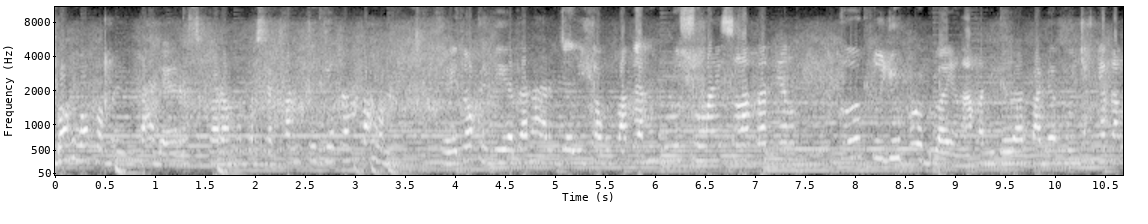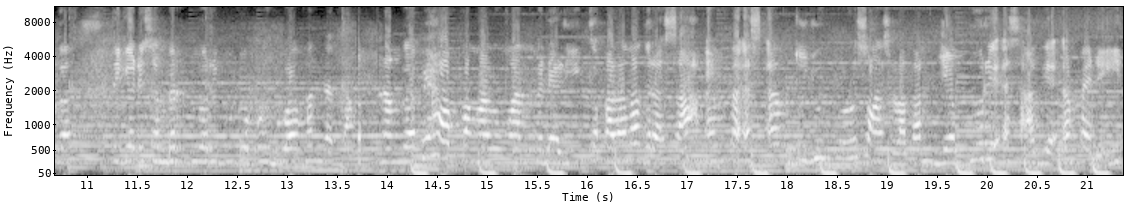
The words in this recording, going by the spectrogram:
bahwa pemerintah daerah sekarang mempersiapkan kegiatan tahunan, yaitu kegiatan Hari Jadi Kabupaten Hulu Sungai Selatan yang ke-72 yang akan digelar pada puncaknya tanggal 3 Desember 2022 mendatang. Menanggapi hal pengalungan medali Kepala Madrasah MTSM 70 Sungai Selatan Jamburi SAG MPDI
